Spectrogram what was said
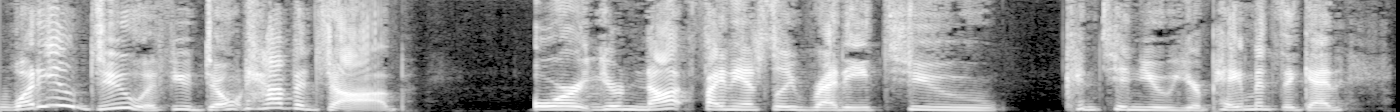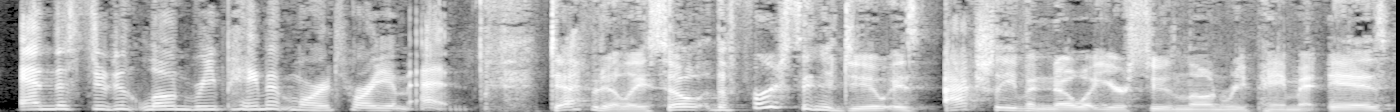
What do you do if you don't have a job or you're not financially ready to continue your payments again? and the student loan repayment moratorium ends? Definitely. So the first thing to do is actually even know what your student loan repayment is.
